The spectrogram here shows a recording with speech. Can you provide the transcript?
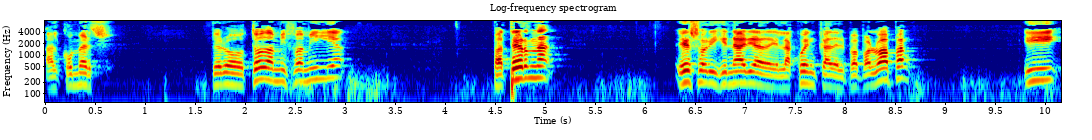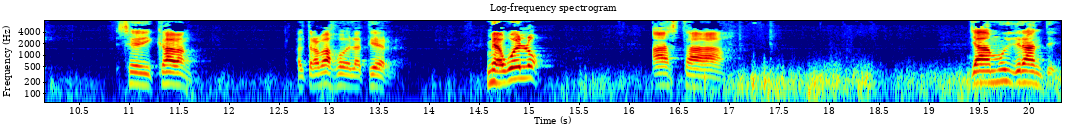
al comercio. Pero toda mi familia paterna es originaria de la cuenca del Papaloapan y se dedicaban al trabajo de la tierra. Mi abuelo, hasta ya muy grande,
